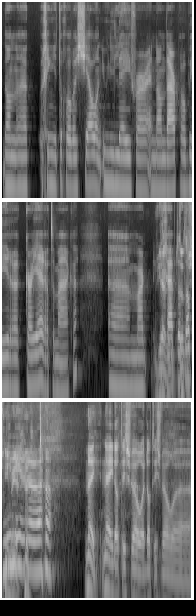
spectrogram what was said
dan ging je toch wel bij Shell en Unilever en dan daar proberen carrière te maken. Uh, maar ik begrijp dat dat, niet meer. uh... nee, nee, dat is wel, dat is wel uh,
